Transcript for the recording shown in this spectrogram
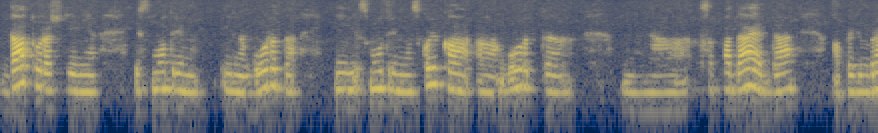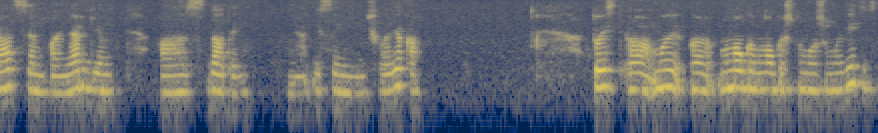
дату рождения и смотрим имя города, и смотрим, насколько а, город э, совпадает, да, по вибрациям, по энергиям с датой и с именем человека. То есть мы много-много что можем увидеть,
